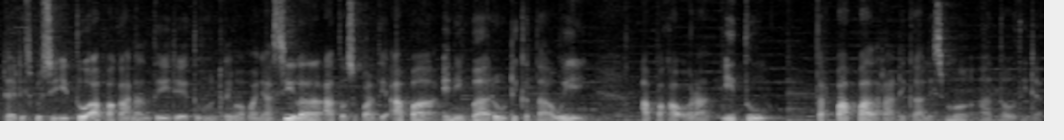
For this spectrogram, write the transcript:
dari diskusi itu apakah nanti dia itu menerima Pancasila atau seperti apa ini baru diketahui apakah orang itu terpapar radikalisme atau tidak.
